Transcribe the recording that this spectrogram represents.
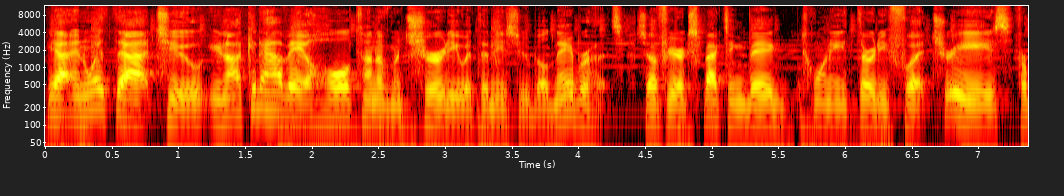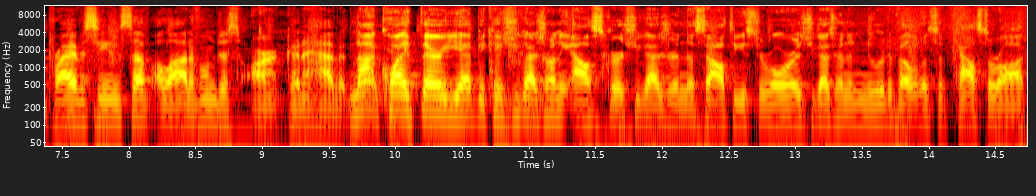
Yeah, and with that too, you're not gonna have a whole ton of maturity within these new build neighborhoods. So if you're expecting big 20, 30 foot trees for privacy and stuff, a lot of them just aren't gonna have it. Not quite there yet because you guys are on the outskirts. You guys are in the southeast Auroras. You guys are in the newer developments of Castle Rock.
